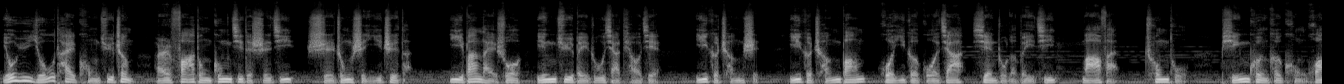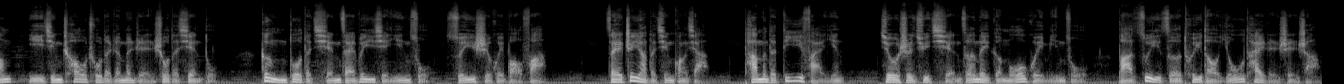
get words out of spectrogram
由于犹太恐惧症而发动攻击的时机始终是一致的。一般来说，应具备如下条件：一个城市、一个城邦或一个国家陷入了危机、麻烦、冲突、贫困和恐慌，已经超出了人们忍受的限度。更多的潜在危险因素随时会爆发。在这样的情况下，他们的第一反应。就是去谴责那个魔鬼民族，把罪责推到犹太人身上。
